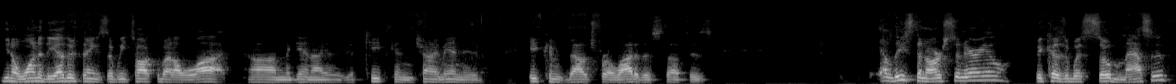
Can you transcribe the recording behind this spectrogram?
you know, one of the other things that we talked about a lot, um, again, I, if Keith can chime in, he can vouch for a lot of this stuff. Is at least in our scenario, because it was so massive,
